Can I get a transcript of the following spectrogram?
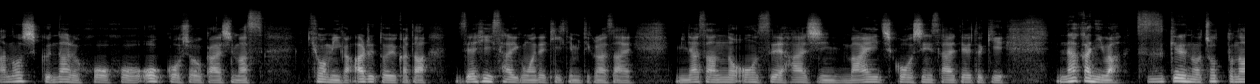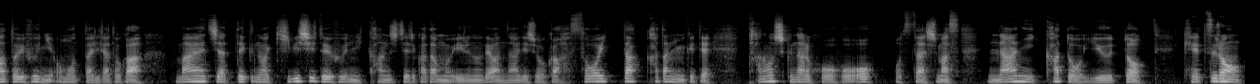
楽しくなる方法をご紹介します。興味があるという方、ぜひ最後まで聞いてみてください。皆さんの音声配信、毎日更新されているとき、中には続けるのはちょっとなというふうに思ったりだとか、毎日やっていくのは厳しいというふうに感じている方もいるのではないでしょうか。そういった方に向けて楽しくなる方法をお伝えします。何かというと、結論、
